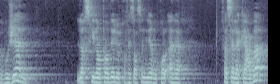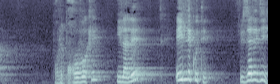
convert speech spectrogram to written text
Abu Jahl, lorsqu'il entendait le professeur Sam lire le Coran face à la Kaaba, pour le provoquer, il allait et il l'écoutait. Je lui allez, dis,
